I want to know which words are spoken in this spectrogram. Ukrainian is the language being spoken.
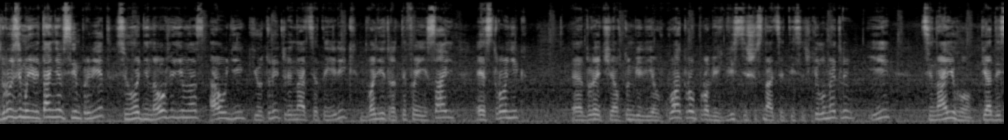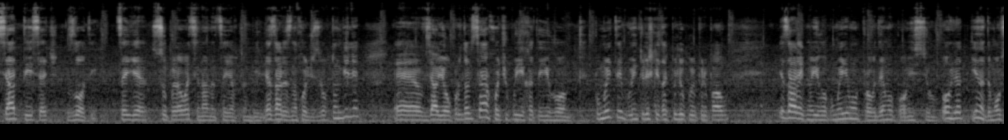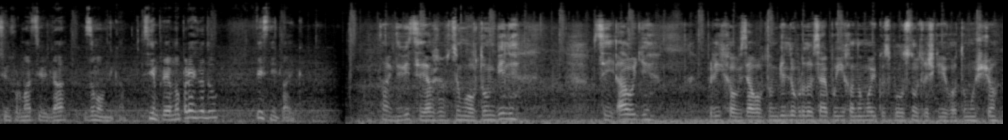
Друзі, мої вітання, всім привіт! Сьогодні на огляді у нас Audi Q3 13 рік, 2 літра TFI SAI, S-Tronic. Е, До речі, автомобіль є в Quattro, пробіг 216 тисяч кілометрів і ціна його 50 тисяч злотих. Це є суперова ціна на цей автомобіль. Я зараз знаходжусь в автомобілі, е, взяв його продавця, хочу поїхати його помити, бо він трішки так пилюкою припав. І зараз, як ми його помиємо, проведемо повністю огляд і надамо всю інформацію для замовника. Всім приємного перегляду, тисніть лайк. Так, дивіться, я вже в цьому автомобілі, в цій Audi. Приїхав, взяв автомобіль до продавця і поїхав на мойку, сполоснув трішки його, тому що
